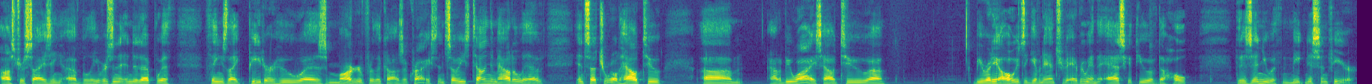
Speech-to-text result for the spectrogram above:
ostracizing of believers, and it ended up with things like Peter, who was martyred for the cause of Christ. And so he's telling them how to live in such a world, how to, um, how to be wise, how to uh, be ready always to give an answer to every man that asketh you of the hope that is in you with meekness and fear.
